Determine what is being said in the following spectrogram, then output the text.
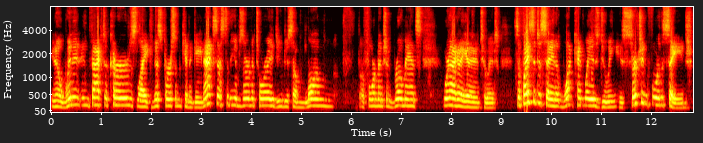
you know when it in fact occurs like this person can gain access to the observatory due to some long aforementioned romance. We're not going to get into it. Suffice it to say that what kenway is doing is searching for the sage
